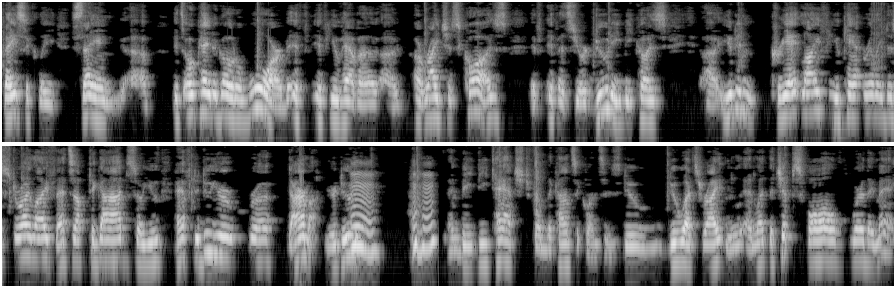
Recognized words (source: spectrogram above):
basically saying uh, it's okay to go to war if if you have a, a, a righteous cause, if if it's your duty, because uh, you didn't create life, you can't really destroy life. That's up to God. So you have to do your uh, dharma, your duty. Mm. Mm-hmm. and be detached from the consequences. Do do what's right and, and let the chips fall where they may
